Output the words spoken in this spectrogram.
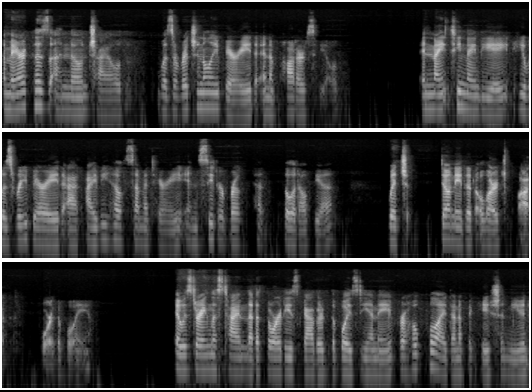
America's unknown child was originally buried in a potter's field. In 1998, he was reburied at Ivy Hill Cemetery in Cedarbrook, Philadelphia, which donated a large plot for the boy. It was during this time that authorities gathered the boy's DNA for hopeful identification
